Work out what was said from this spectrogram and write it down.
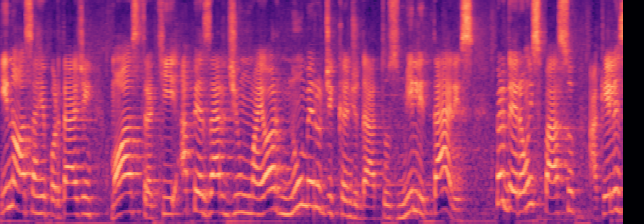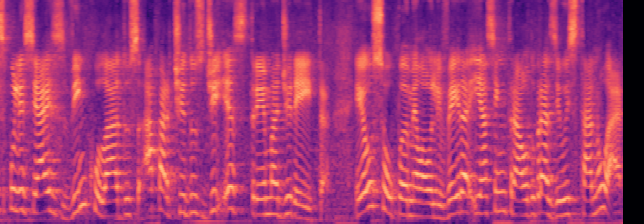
E nossa reportagem mostra que, apesar de um maior número de candidatos militares, perderam espaço aqueles policiais vinculados a partidos de extrema direita. Eu sou Pamela Oliveira e a Central do Brasil está no ar.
